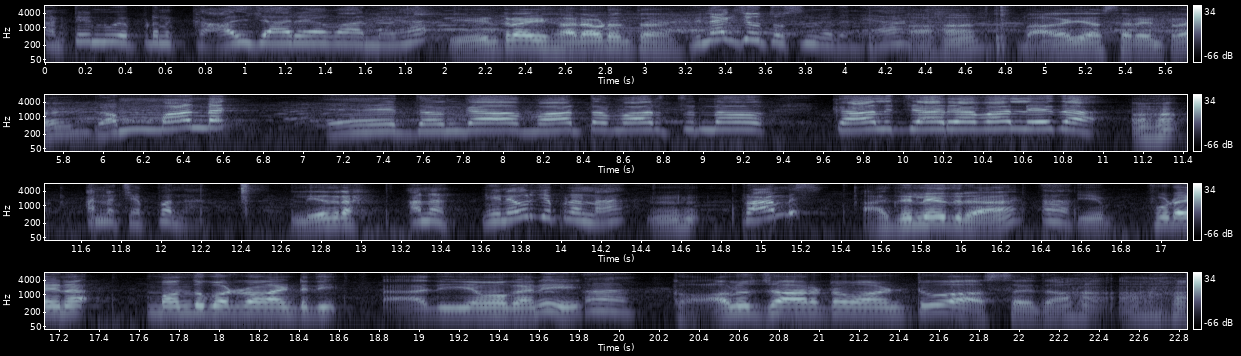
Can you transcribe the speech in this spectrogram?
అంటే నువ్వు ఎప్పుడైనా కాల్ జారావా అన్నయ్య? ఏంట్రా ఈ హడావుడంతా? వినాయక చవితి వస్తుంది కదన్నయ్య ఆహా బాగా చేస్తారేంట్రా? బ్రహ్మాండ ఏ దొంగ మాట మారుతున్నావు కాలు జారావా లేదా? ఆహా. అన్న చెప్పన్నా? లేదురా. అన్న నేనెవరు చెప్పనన్నా. ప్రామిస్? అది లేదురా. ఎప్పుడైనా మందు కొట్టడం లాంటిది. అది ఏమో గాని. కాలు జారటం అంటూ అస్సలు ఆహా,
